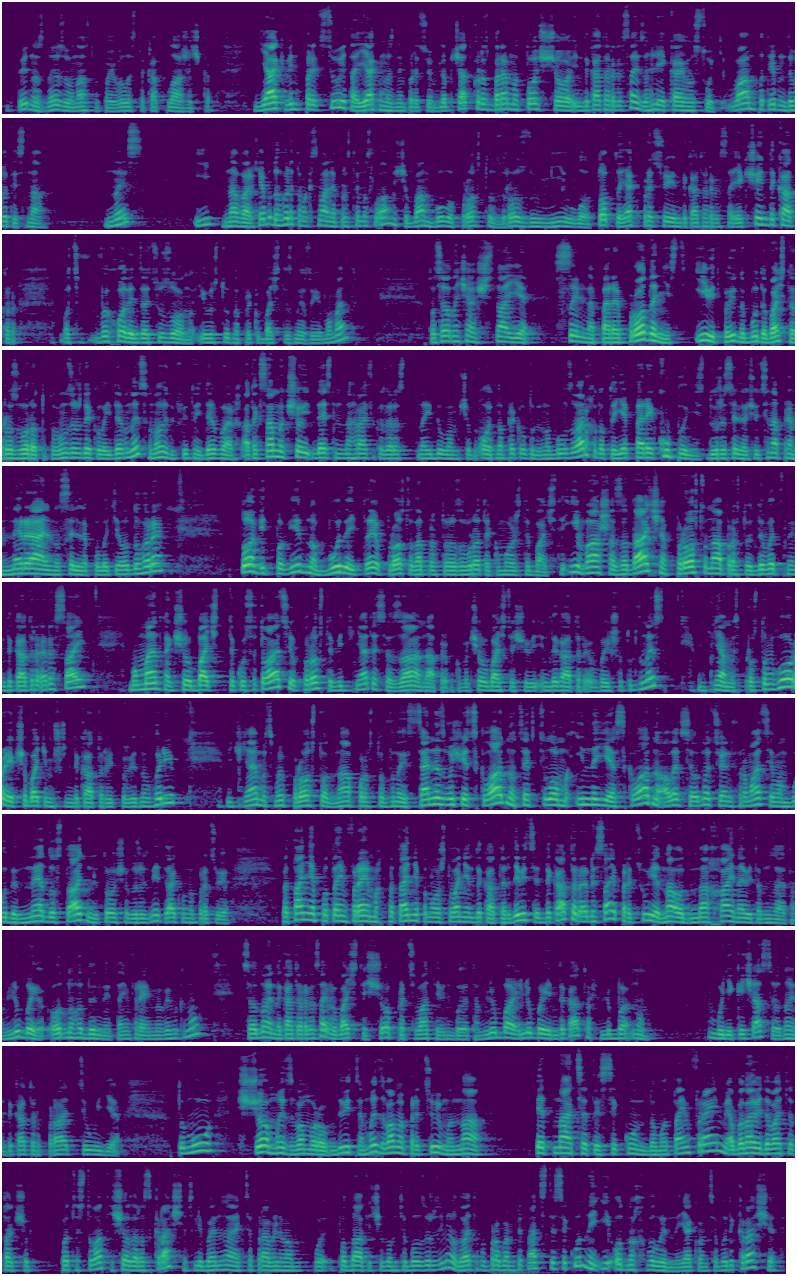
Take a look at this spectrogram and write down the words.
Відповідно, знизу у нас тут появилась така плажечка. Як він працює та як ми з ним працюємо? Для початку розберемо то, що індикатор RSI, взагалі, яка його суть. Вам потрібно дивитись на низ і наверх. Я буду говорити максимально простими словами, щоб вам було просто зрозуміло. Тобто, як працює індикатор RSI. Якщо індикатор от виходить за цю зону, і ось тут, наприклад, бачите, знизу є момент то це означає, що ціна є сильна перепроданість, і відповідно буде, бачите, розворот. Тобто воно завжди, коли йде вниз, воно відповідно йде вверх. А так само, якщо десь на графіку зараз знайду вам, щоб. От, наприклад, тут воно було зверху, тобто є перекупленість дуже сильна, що ціна прям нереально сильно полетіла догори. То відповідно буде йти просто-напросто розворот, як ви можете бачити. І ваша задача просто-напросто дивитися на індикатор RSI. Момент, якщо ви бачите таку ситуацію, просто відчинятися за напрямком. Якщо ви бачите, що індикатор вийшов тут вниз, відчиняємось просто вгору. Якщо бачимо, що індикатор відповідно вгорі, відчиняємось ми просто-напросто вниз. Це не звучить складно, це в цілому і не є складно, але все одно ця інформація вам буде недостатньо для того, щоб зрозуміти, як воно працює. Питання по таймфреймах, питання по налаштуванню індикатора. Дивіться, індикатор RSI працює на на хай, навіть там не знаю, там любий одногодинний таймфрейм вимкну. Все одно індикатор RSI, ви бачите, що працювати він буде там. Любий, любий індикатор, люба, ну, будь-який час, все одно індикатор працює. Тому що ми з вами робимо? Дивіться, ми з вами працюємо на 15 секундному таймфреймі, або навіть давайте так, щоб потестувати, що зараз краще, бо я не знаю, як це правильно вам подати, щоб вам це було зрозуміло. Давайте попробуємо 15 секундний і однохвилинний, як вам це буде краще.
